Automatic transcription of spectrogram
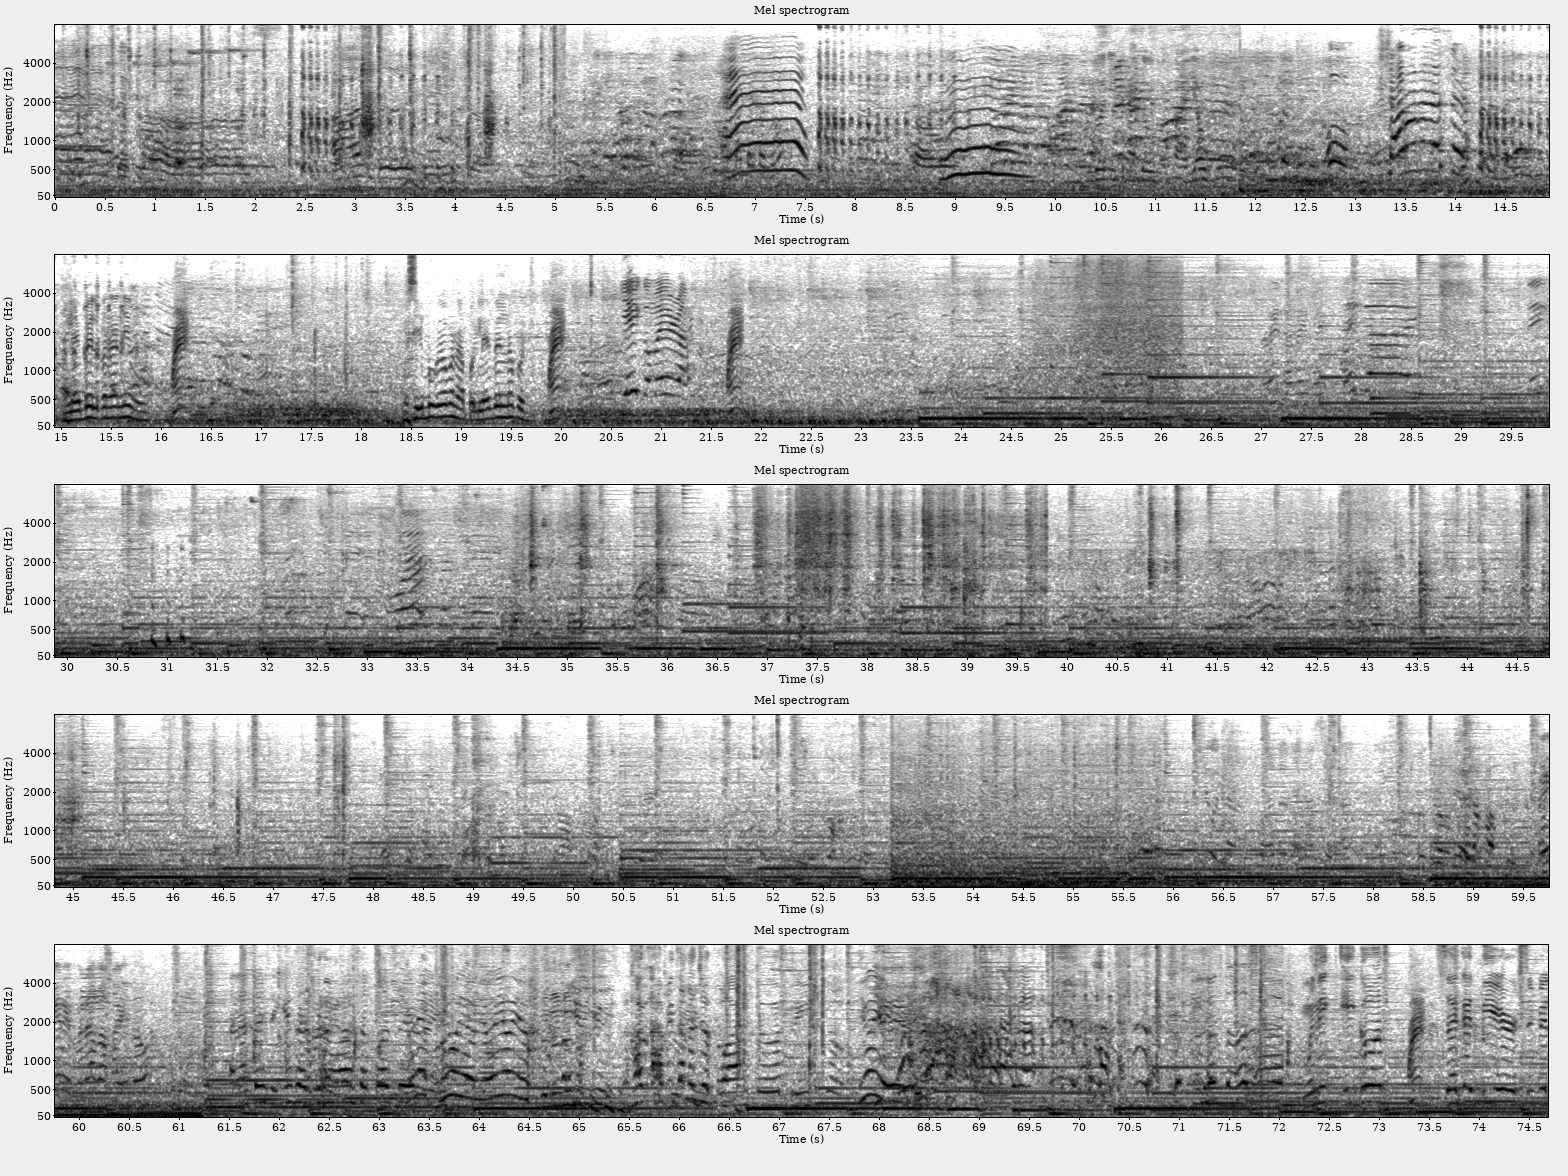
Ah! Oh, Sharon na lang. Level pa na nimo. Masibog naman na pag level na pod. Yay, kamay ra. Hi guys. Ala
